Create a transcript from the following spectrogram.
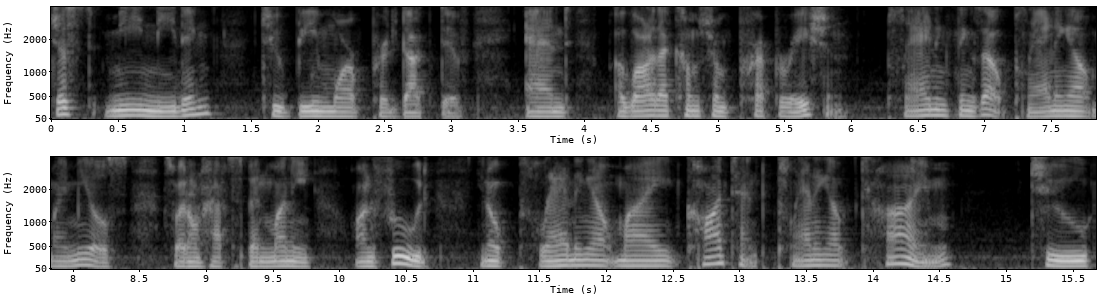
just me needing to be more productive and a lot of that comes from preparation planning things out, planning out my meals so I don't have to spend money on food, you know, planning out my content, planning out time to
